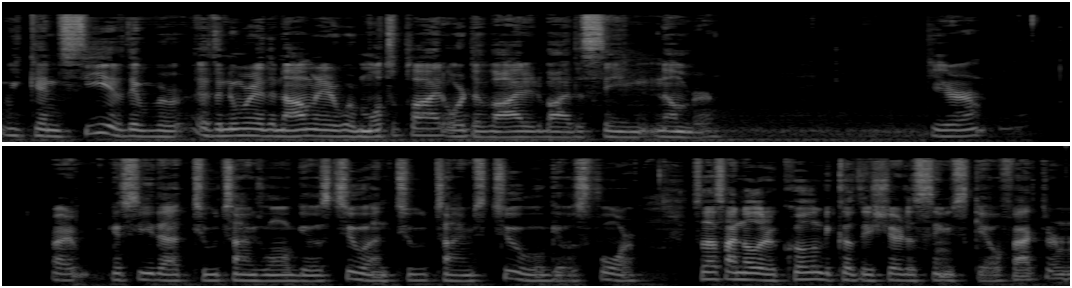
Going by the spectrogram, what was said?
we can see if they were if the numerator and denominator were multiplied or divided by the same number. Here, right, you can see that 2 times 1 will give us 2 and 2 times 2 will give us 4. So that's how I know they're equivalent because they share the same scale factor.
